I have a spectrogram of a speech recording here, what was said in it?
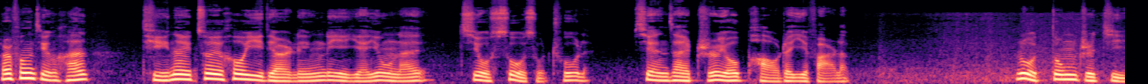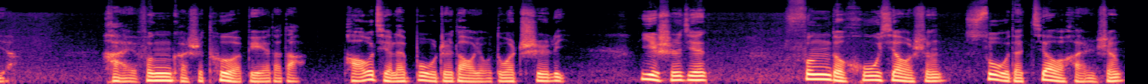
而风景寒体内最后一点灵力也用来救素素出来，现在只有跑这一法了。入冬之际呀。海风可是特别的大，跑起来不知道有多吃力。一时间，风的呼啸声、素的叫喊声，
